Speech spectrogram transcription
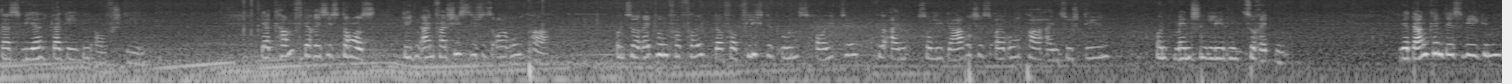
dass wir dagegen aufstehen. Der Kampf der Resistance gegen ein faschistisches Europa und zur Rettung Verfolgter verpflichtet uns heute für ein solidarisches Europa einzustehen und Menschenleben zu retten. Wir danken deswegen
